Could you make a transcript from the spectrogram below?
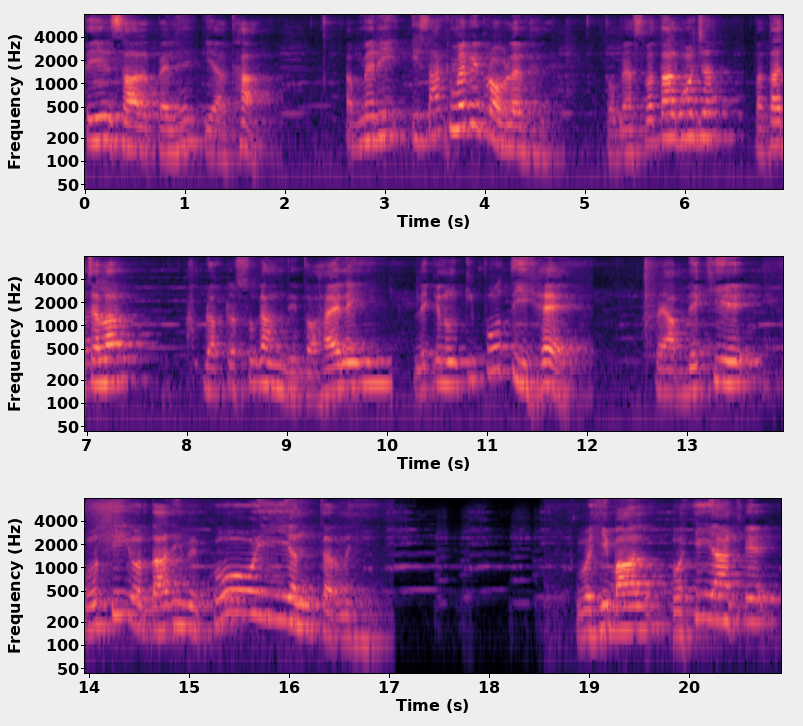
तीन साल पहले किया था। अब मेरी इस आँख में भी प्रॉब्लम है। तो मैं अस्पताल पहुँचा, पता चला, अब डॉक्टर सुगांधी तो है नहीं, लेकिन उनकी पोती है। तो आप देखिए, पोती और दादी में कोई अंतर नहीं। वही बाल, वही आँखें,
